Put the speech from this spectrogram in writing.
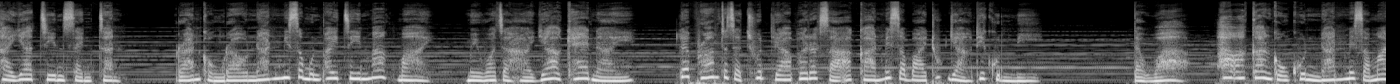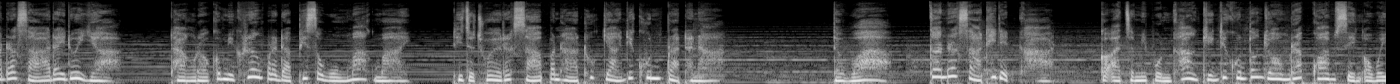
ขายยาจีนแสงจันทร์ ร้านของเรานั้นมีสมุนไพรจีนมากมาย ไม่ว่าจะหายากแค่ไหน และพร้อมจะจัดชุดยาเพื่อรักษาอาการไม่สบายทุกอย่างที่คุณมี แต่ว่าหากอาการของคุณนั้นไม่สามารถรักษาได้ด้วยยา ทางเราก็มีเครื่องประดับพิศวงมากมาย ที่จะช่วยรักษาปัญหาทุกอย่างที่คุณปรารถนา แต่ว่าการรักษาที่เด็ดขาด ก็อาจจะมีผลข้างเคียงที่คุณต้องยอมรับความเสี่ยงเอาไว้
